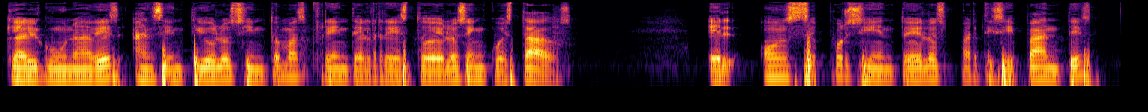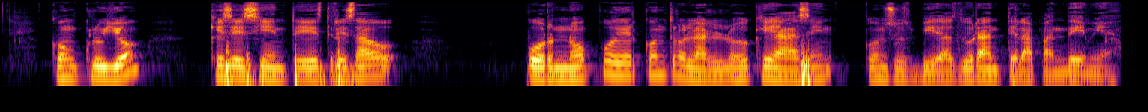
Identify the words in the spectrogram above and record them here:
que alguna vez han sentido los síntomas frente al resto de los encuestados. El 11% de los participantes concluyó que se siente estresado por no poder controlar lo que hacen con sus vidas durante la pandemia.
